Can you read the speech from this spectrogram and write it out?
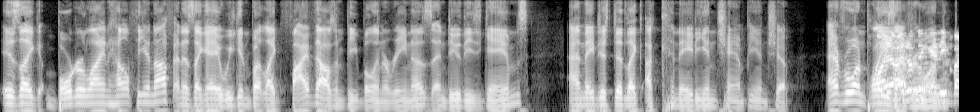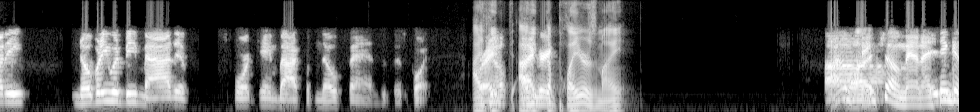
is like borderline healthy enough and it's like, hey, we can put like 5,000 people in arenas and do these games. And they just did like a Canadian championship. Everyone plays I, I don't everyone. think anybody, nobody would be mad if sport came back with no fans at this point. I think, I, I think agree. the players might. I don't Uh, think so, man. I think a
